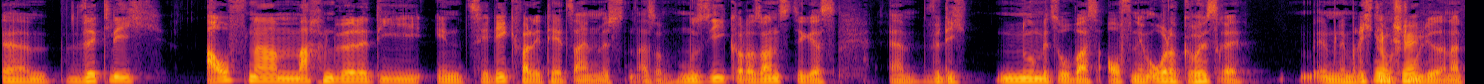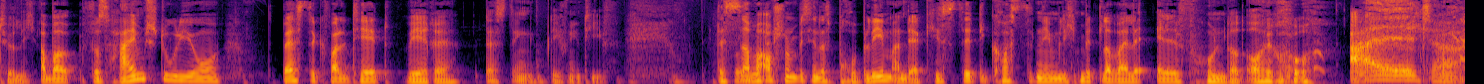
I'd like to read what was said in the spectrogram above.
ähm, wirklich Aufnahmen machen würde, die in CD-Qualität sein müssten, also Musik oder sonstiges, ähm, würde ich nur mit sowas aufnehmen oder größere in einem richtigen okay. Studio natürlich. Aber fürs Heimstudio beste Qualität wäre das Ding definitiv. Das ist aber auch schon ein bisschen das Problem an der Kiste. Die kostet nämlich mittlerweile 1100 Euro. Alter!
